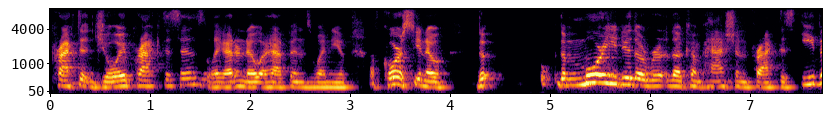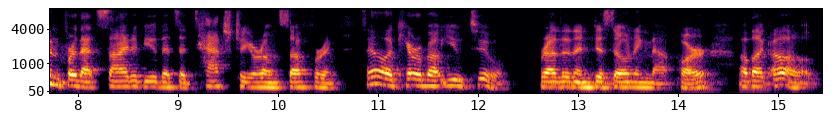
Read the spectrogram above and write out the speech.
practice joy practices. Like I don't know what happens when you, of course, you know the the more you do the, the compassion practice, even for that side of you that's attached to your own suffering, say, Oh, I care about you too, rather than disowning that part of like, Oh,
